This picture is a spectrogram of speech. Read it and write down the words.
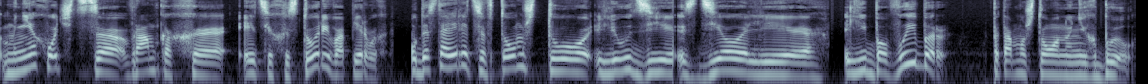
Мне хочется в рамках э, этих историй, во-первых, удостовериться в том, что люди сделали либо выбор, потому что он у них был,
